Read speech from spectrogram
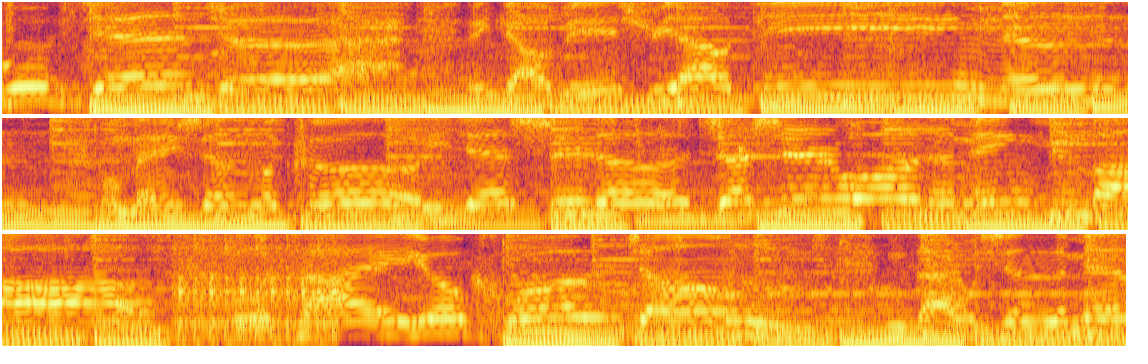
无比坚决，告别需要体面。我没什么可以解释的，这是我的命运吧。我才有混账。在我心里面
